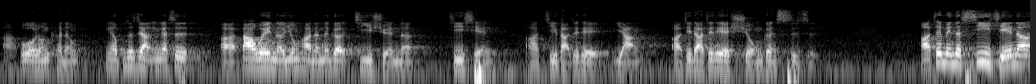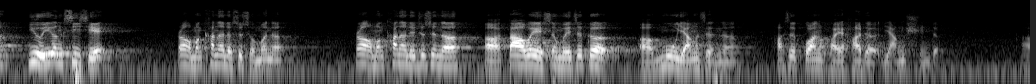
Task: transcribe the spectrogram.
啊。不过我们可能应该不是这样，应该是啊大卫呢用他的那个鸡弦呢鸡弦啊击打这些羊啊击打这些熊跟狮子。啊，这边的细节呢又有一个细节，让我们看到的是什么呢？让我们看到的就是呢啊大卫身为这个啊牧羊者呢，他是关怀他的羊群的。啊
